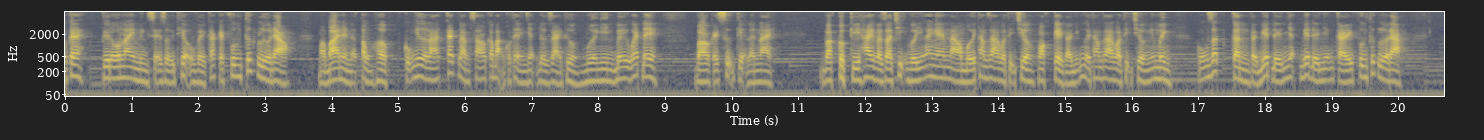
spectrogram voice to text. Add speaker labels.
Speaker 1: Ok, video này mình sẽ giới thiệu về các cái phương thức lừa đảo mà Binance đã tổng hợp cũng như là cách làm sao các bạn có thể nhận được giải thưởng 10.000 BUSD vào cái sự kiện lần này và cực kỳ hay và giá trị với những anh em nào mới tham gia vào thị trường hoặc kể cả những người tham gia vào thị trường như mình cũng rất cần phải biết đến nhận biết đến những cái phương thức lừa đảo.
